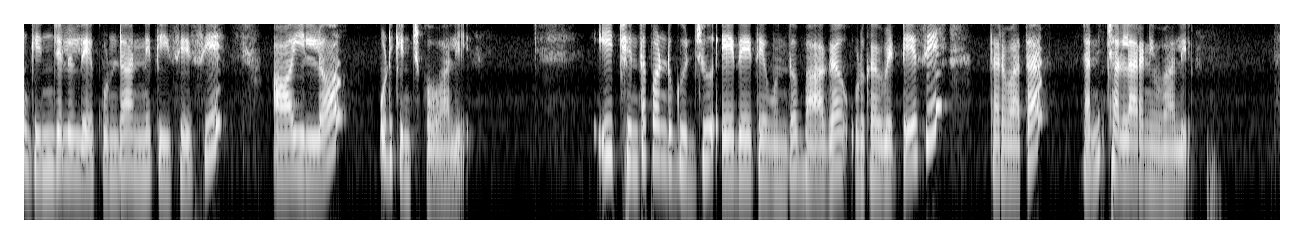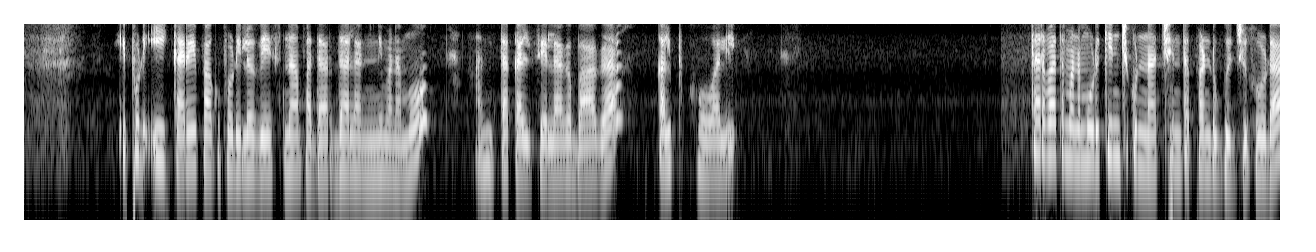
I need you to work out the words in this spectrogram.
గింజలు లేకుండా అన్నీ తీసేసి ఆయిల్లో ఉడికించుకోవాలి. ఈ చింతపండు గుజ్జు ఏదైతే ఉందో బాగా ఉడకబెట్టేసి తర్వాత దాన్ని చల్లారనివ్వాలి. ఇప్పుడు ఈ కరివేపాకు పొడిలో వేసిన పదార్థాలన్నీ మనము అంతా కలిసేలాగా బాగా కలుపుకోవాలి. తర్వాత మనం ఉడికించుకున్న చింతపండు గుజ్జు కూడా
